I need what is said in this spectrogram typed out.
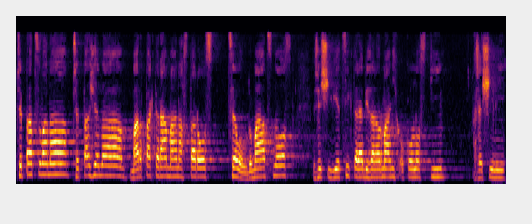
Přepracovaná, přetažená Marta, která má na starost celou domácnost, řeší věci, které by za normálních okolností řešili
